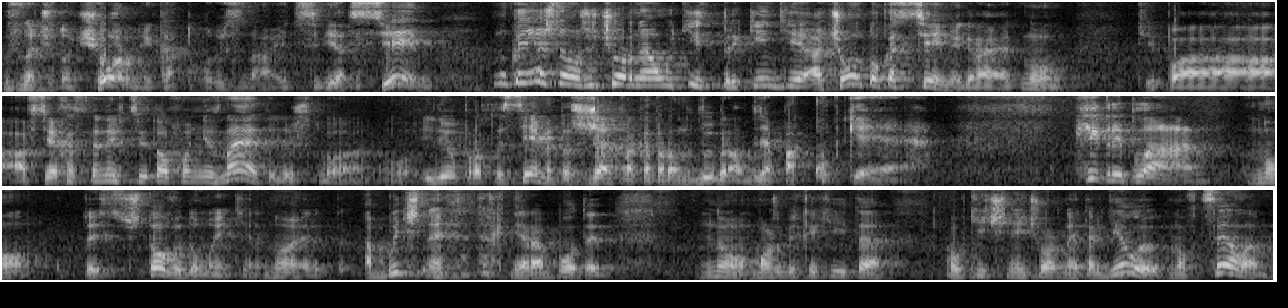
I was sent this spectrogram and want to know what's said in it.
значит он черный, который знает цвет 7. Ну, конечно, он же черный аутист, прикиньте, а что он только с 7 играет? Ну, типа, а всех остальных цветов он не знает или что? Или просто 7 это жертва, которую он выбрал для покупки? Хитрый план. Но то есть, что вы думаете? Ну, это, обычно это так не работает. Ну, может быть, какие-то аутичные черные так делают, но в целом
